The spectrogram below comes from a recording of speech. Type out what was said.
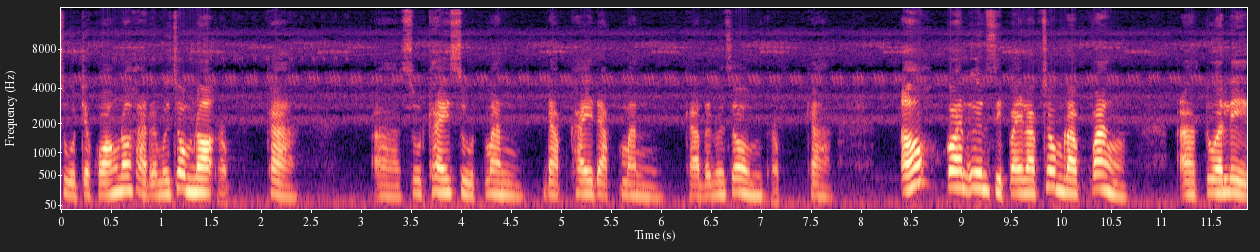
สูตรเจ้าของเนาะค่ะท่านผู้ชมเนาะครับ ค่ะอ่าสูตรใครสูตรมัน ดับใครดับมันค่ะท่านผู้ชมครับ ค่ะ เอาก่อนอื่นสิไปรับชมรับฟังอ่าตัวเลข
